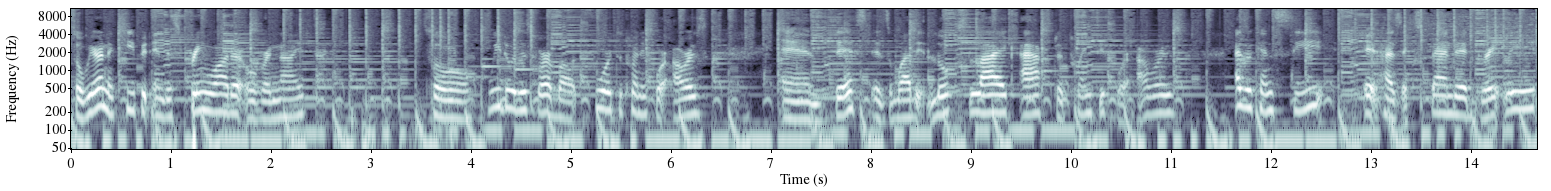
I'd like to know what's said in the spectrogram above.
So we're gonna keep it in the spring water overnight. So we do this for about four to 24 hours. And this is what it looks like after 24 hours. As you can see, it has expanded greatly.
